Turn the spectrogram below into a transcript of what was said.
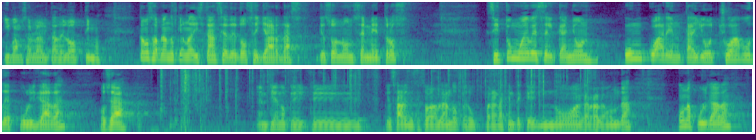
y vamos a hablar ahorita del óptimo. Estamos hablando que una distancia de 12 yardas, que son 11 metros, si tú mueves el cañón un 48 de pulgada, o sea, entiendo que, que, saben de qué estoy hablando, pero para la gente que no agarra la onda, una pulgada,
